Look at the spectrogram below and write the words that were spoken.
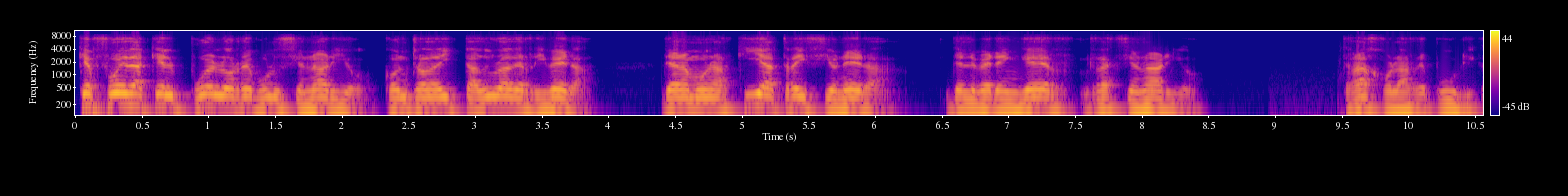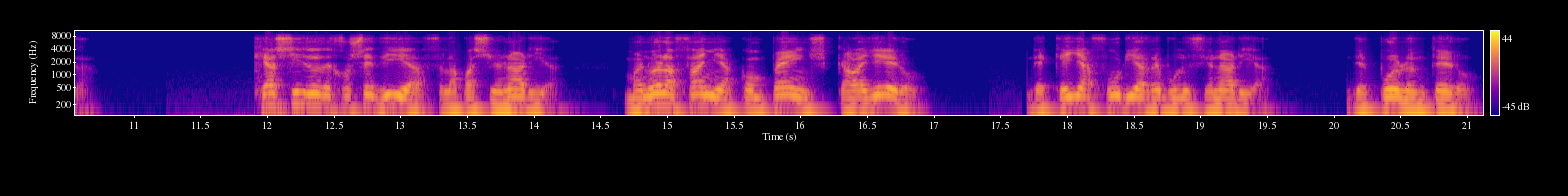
¿Qué fue de aquel pueblo revolucionario contra la dictadura de Rivera, de la monarquía traicionera, del Berenguer reaccionario? Trajo la república. ¿Qué ha sido de José Díaz, la pasionaria, Manuel Azaña, Companys, caballero, de aquella furia revolucionaria del pueblo entero.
